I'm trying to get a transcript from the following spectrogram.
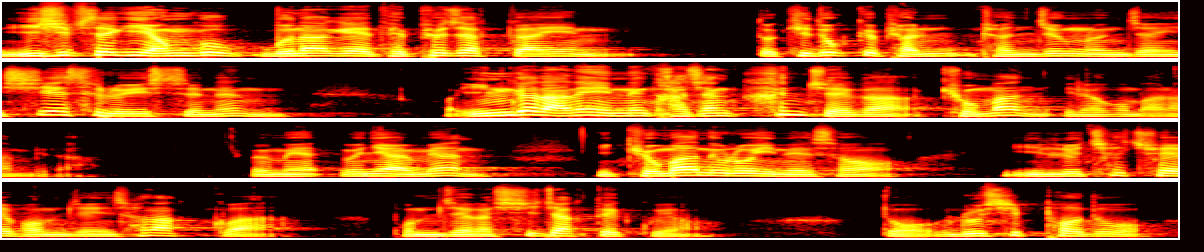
20세기 영국 문학의 대표 작가인 또 기독교 변, 변증론자인 C.S. 루이스는 인간 안에 있는 가장 큰 죄가 교만이라고 말합니다. 왜냐하면 이 교만으로 인해서 인류 최초의 범죄인 선악과 범죄가 시작됐고요. 또 루시퍼도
